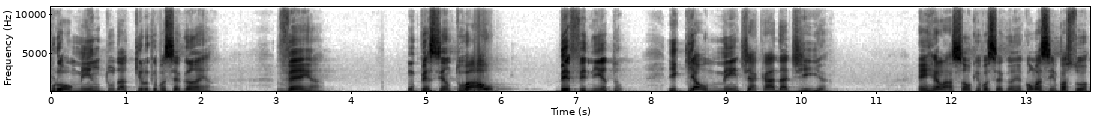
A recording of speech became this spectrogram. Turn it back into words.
o aumento daquilo que você ganha, venha um percentual definido e que aumente a cada dia em relação ao que você ganha. Como assim, pastor?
